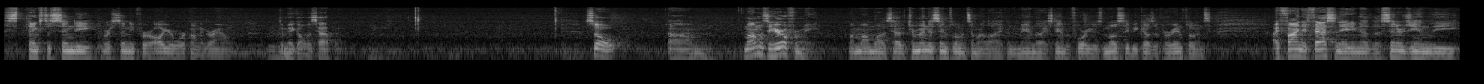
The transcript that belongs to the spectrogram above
Thanks to Cindy, where's Cindy, for all your work on the ground to make all this happen. So, um, Mom was a hero for me. My mom was, had a tremendous influence on my life, and the man that I stand before you is mostly because of her influence. I find it fascinating of the synergy and the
